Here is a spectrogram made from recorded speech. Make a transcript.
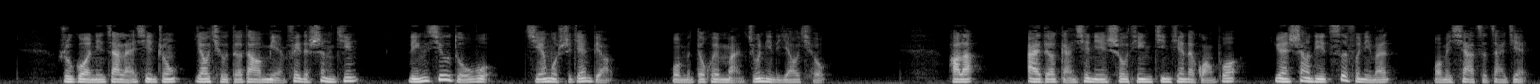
如果您在来信中要求得到免费的圣经灵修读物。节目时间表，我们都会满足您的要求。好了，艾德，感谢您收听今天的广播，愿上帝赐福你们，我们下次再见。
